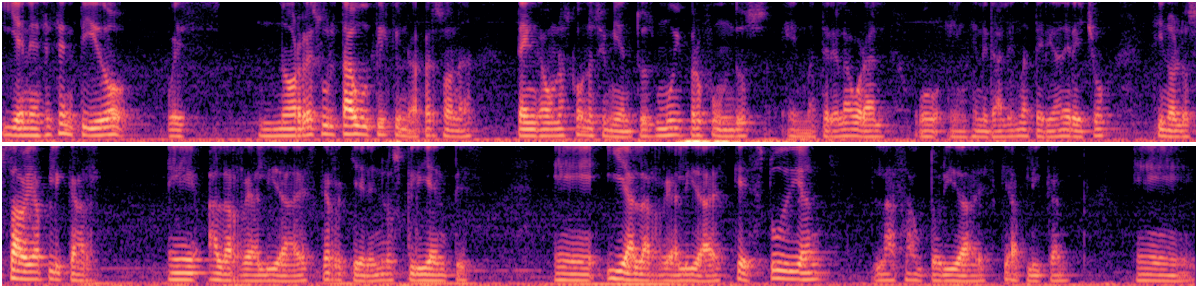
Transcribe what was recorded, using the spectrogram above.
y en ese sentido, pues no resulta útil que una persona tenga unos conocimientos muy profundos en materia laboral o en general en materia de derecho, sino los sabe aplicar eh, a las realidades que requieren los clientes eh, y a las realidades que estudian las autoridades que aplican eh,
